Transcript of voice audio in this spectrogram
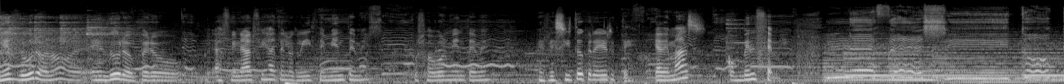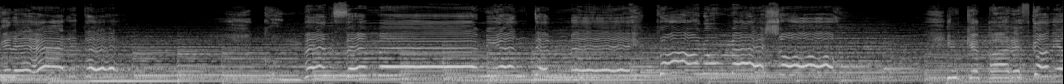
Y es duro, ¿no? Es duro, pero al final, fíjate lo que le dice, miénteme, por favor, miénteme. Necesito creerte. Y además, convénceme. Necesito que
